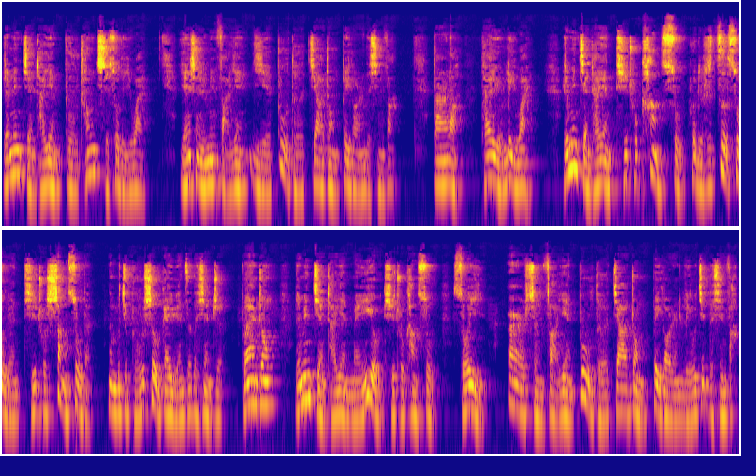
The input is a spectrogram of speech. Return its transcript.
人民检察院补充起诉的以外，原审人民法院也不得加重被告人的刑罚。当然了，它也有例外，人民检察院提出抗诉或者是自诉人提出上诉的。那么就不受该原则的限制。本案中，人民检察院没有提出抗诉，所以二审法院不得加重被告人刘金的刑罚。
